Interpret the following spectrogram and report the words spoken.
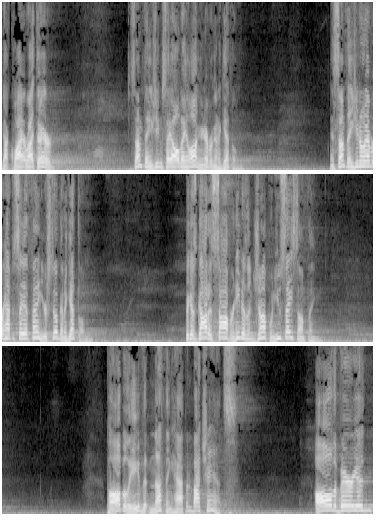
Got quiet right there. Some things you can say all day long, you're never going to get them. And some things you don't ever have to say a thing, you're still going to get them. Because God is sovereign. He doesn't jump when you say something. Paul believed that nothing happened by chance. All the varied,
